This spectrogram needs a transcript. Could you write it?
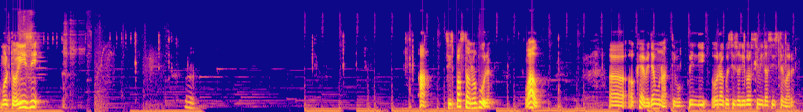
Molto easy. Ah, si spostano pure. Wow. Uh, ok, vediamo un attimo. Quindi ora questi sono i prossimi da sistemare.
